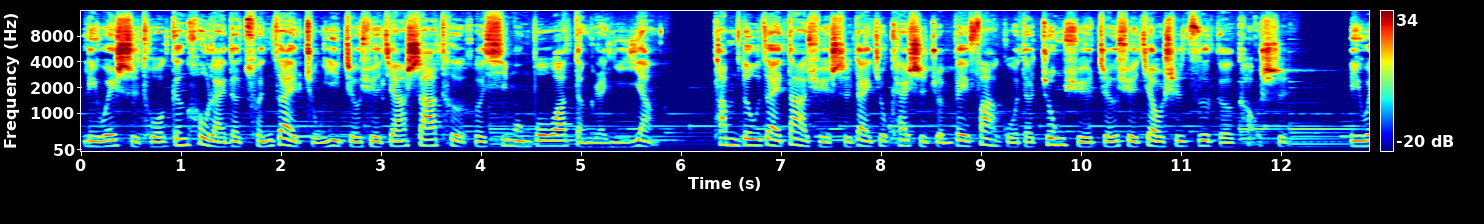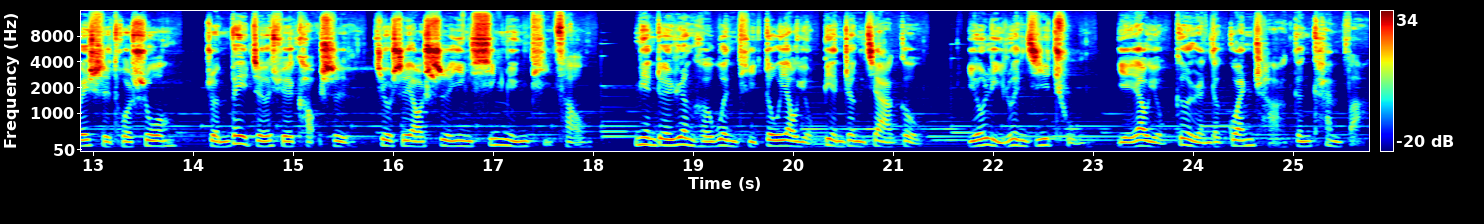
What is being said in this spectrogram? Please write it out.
李维史陀跟后来的存在主义哲学家沙特和西蒙波娃等人一样。他们都在大学时代就开始准备法国的中学哲学教师资格考试。李维史陀说：“准备哲学考试就是要适应心灵体操，面对任何问题都要有辩证架构，有理论基础，也要有个人的观察跟看法。”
